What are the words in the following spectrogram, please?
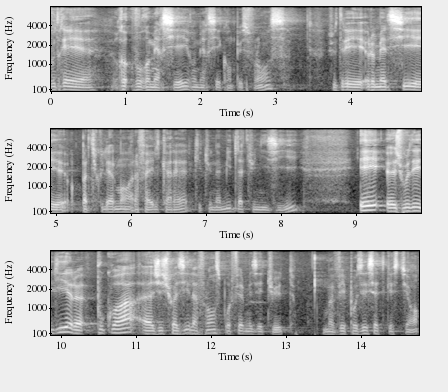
Je voudrais vous remercier, remercier Campus France. Je voudrais remercier particulièrement Raphaël Carrère, qui est une amie de la Tunisie. Et euh, je voudrais dire pourquoi euh, j'ai choisi la France pour faire mes études. Vous m'avez posé cette question.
